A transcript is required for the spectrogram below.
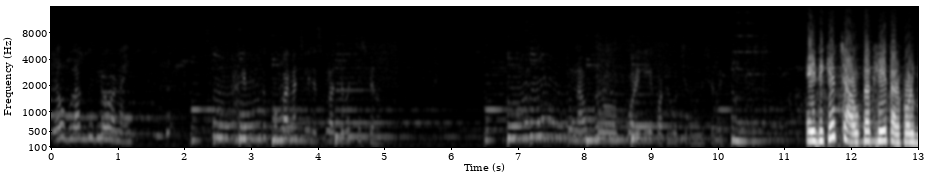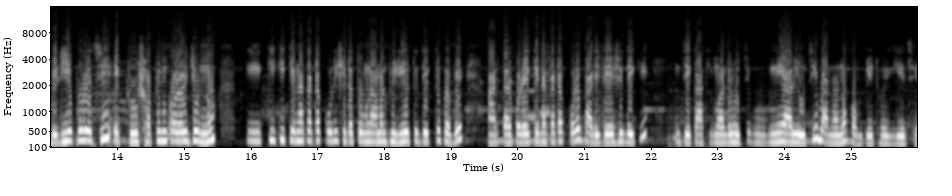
কেউ ব্লগ ভিডিও বানাই আগের দিন তো খুব বানাচ্ছিলিস আজকে লজ্জা পাচ্ছিস কেন? এইদিকে চাউটা খেয়ে তারপর বেরিয়ে পড়েছি একটু শপিং করার জন্য। কি কি কি কেনাকাটা করি সেটা তোমরা আমার ভিডিওতে দেখতে পাবে। আর তারপরে কেনাকাটা করে বাড়িতে এসে দেখি যে কাকিমার হচ্ছে ঘুগনি আর লুচি বানানো কমপ্লিট হয়ে গিয়েছে।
